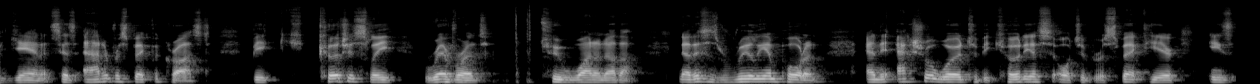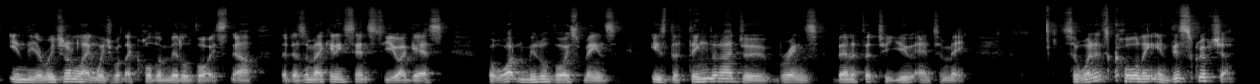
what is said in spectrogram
again. It says, out of respect for Christ, be courteously reverent to one another. Now, this is really important. And the actual word to be courteous or to respect here is in the original language what they call the middle voice. Now, that doesn't make any sense to you, I guess, but what middle voice means is the thing that I do brings benefit to you and to me. So when it's calling in this scripture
